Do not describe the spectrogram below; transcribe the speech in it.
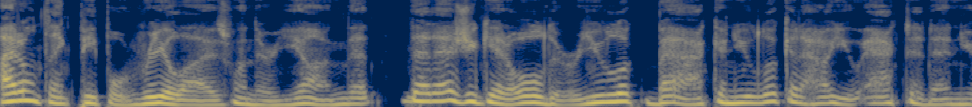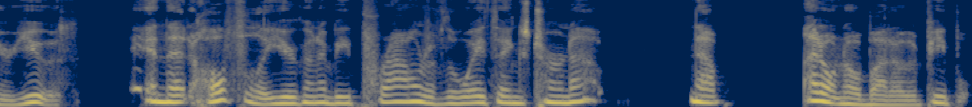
I don't think people realize when they're young that, that as you get older, you look back and you look at how you acted in your youth, and that hopefully you're going to be proud of the way things turn out. Now, I don't know about other people,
